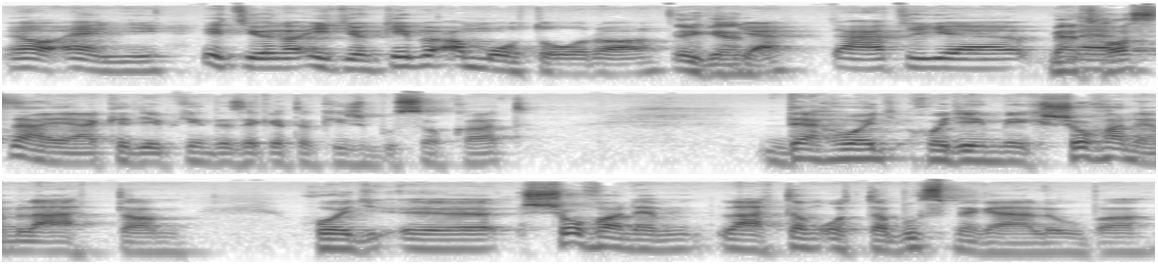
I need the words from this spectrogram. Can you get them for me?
Ja, ennyi. Itt jön, itt jön képbe a motorral. Igen. Ugye? Tehát ugye... Mert, mert használják egyébként ezeket a kis buszokat, de hogy, hogy én még soha nem láttam hogy ö, soha nem láttam ott a buszmegállóba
